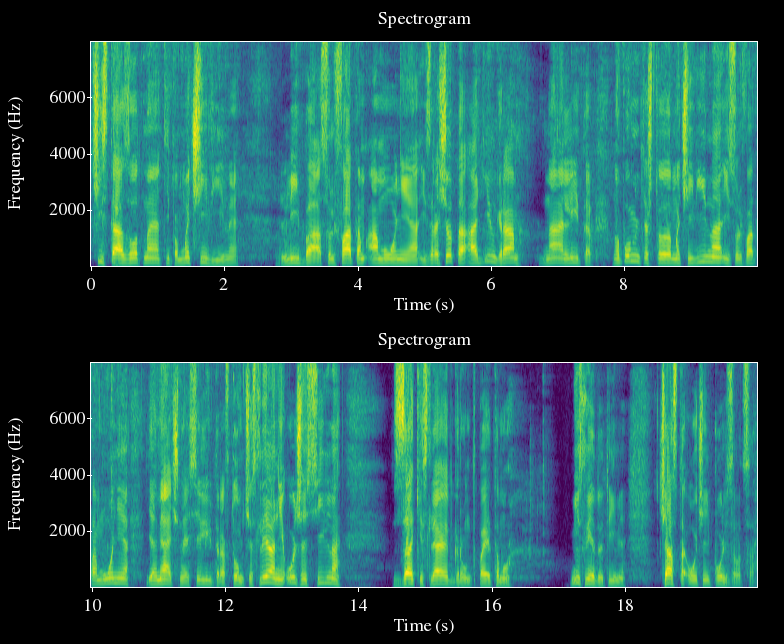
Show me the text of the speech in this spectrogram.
чисто азотное, типа мочевины, либо сульфатом аммония из расчета 1 грамм на литр. Но помните, что мочевина и сульфат аммония и аммиачная селитра в том числе, они очень сильно закисляют грунт, поэтому не следует ими часто очень пользоваться.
